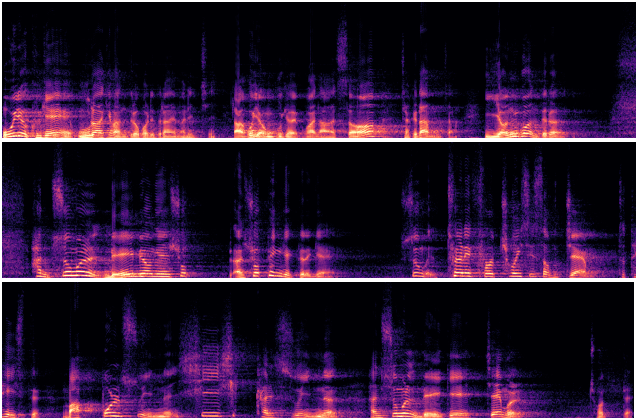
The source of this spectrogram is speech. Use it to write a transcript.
오히려 그게 우울하게 만들어버리더라 이 말이지 라고 연구 결과가 나왔어 자그 다음 문장 이 연구원들은 한 24명의 쇼, 아, 쇼핑객들에게 24 choices of jam to taste. 맛볼 수 있는 시식할 수 있는 한 24개의 잼을 줬대.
